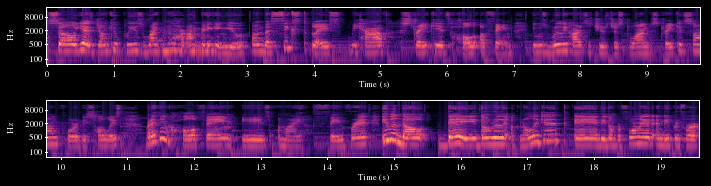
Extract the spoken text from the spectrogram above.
So yes Jungkook please write more i'm begging you. On the sixth place we have stray kids hall of fame. It was really hard to choose just one stray kids song for this whole list but i think hall of fame is my favorite. Even though they don't really acknowledge it and they don't perform it and they prefer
